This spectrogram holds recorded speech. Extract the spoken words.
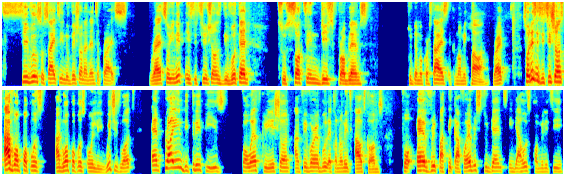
civil society innovation and enterprise. Right? So you need institutions devoted to sorting these problems to democratize economic power, right? So these institutions have one purpose and one purpose only, which is what? Employing the three P's for wealth creation and favorable economic outcomes for every particular, for every student in their host community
